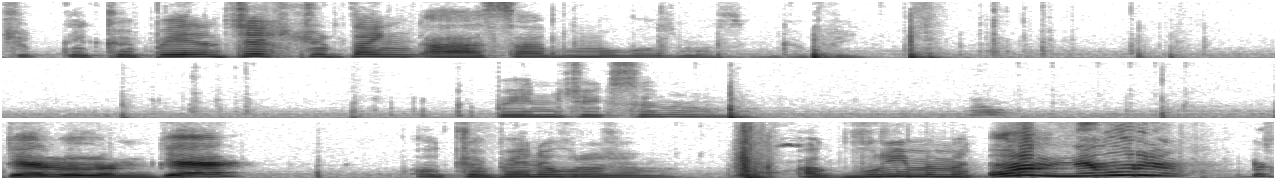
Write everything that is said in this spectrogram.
çık köpeğini çek şuradan asabımı bozmasın köpeğin. Köpeğini çeksene ama. Gel oğlum gel. O köpeğine vuracağım. Bak vurayım hemen. Oğlum ne vuruyorsun? Bak,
